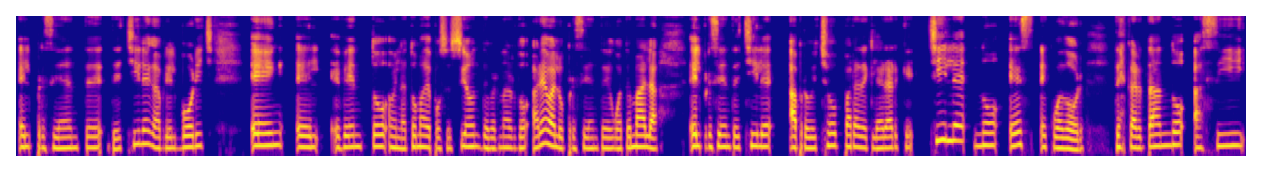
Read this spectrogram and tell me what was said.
el presidente de Chile, Gabriel Boric, en el evento, en la toma de posesión de Bernardo Arevalo, presidente de Guatemala. El presidente de Chile aprovechó para declarar que Chile no es Ecuador, descartando así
